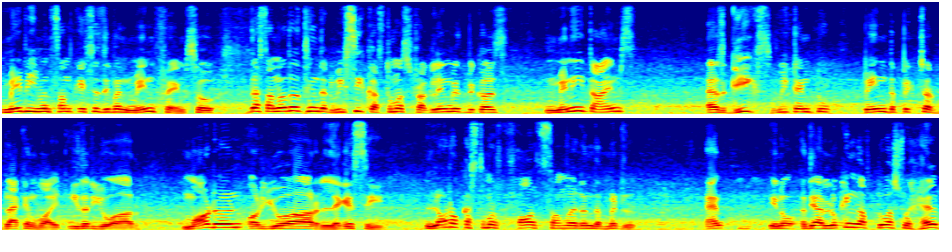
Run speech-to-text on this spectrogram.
maybe even some cases even mainframe. So that's another thing that we see customers struggling with because many times, as geeks, we tend to paint the picture black and white. Either you are modern or you are legacy, a lot of customers fall somewhere in the middle. And you know, they are looking up to us to help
